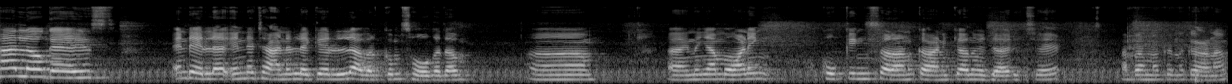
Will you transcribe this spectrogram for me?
ഹലോ ഗൈസ് എന്റെ എല്ലാ എന്റെ ചാനലിലേക്ക് എല്ലാവർക്കും സ്വാഗതം. ഇന്ന് ഞാൻ മോർണിംഗ് കുക്കിങ്സാണ് കാണിക്കാമെന്ന് വിചാരിച്ചേ. അപ്പം നമുക്കിന്ന് കാണാം.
